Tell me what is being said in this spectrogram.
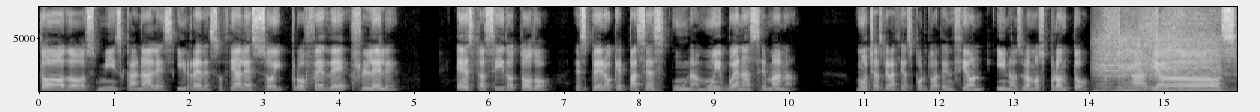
todos mis canales y redes sociales soy profe de Flele. Esto ha sido todo. Espero que pases una muy buena semana. Muchas gracias por tu atención y nos vemos pronto. Adiós.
